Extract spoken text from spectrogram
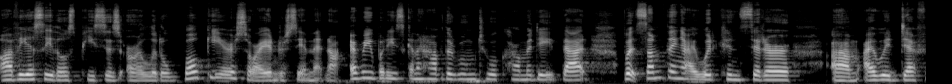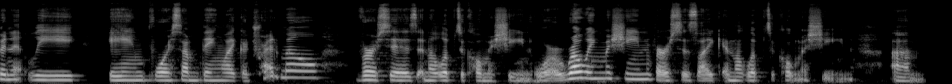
Obviously, those pieces are a little bulkier, so I understand that not everybody's going to have the room to accommodate that. But something I would consider, um, I would definitely aim for something like a treadmill versus an elliptical machine or a rowing machine versus like an elliptical machine. Um,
